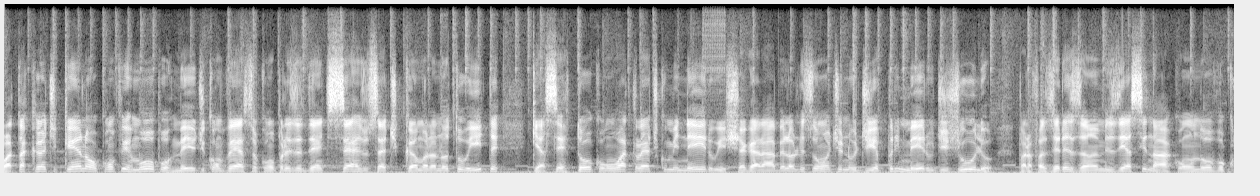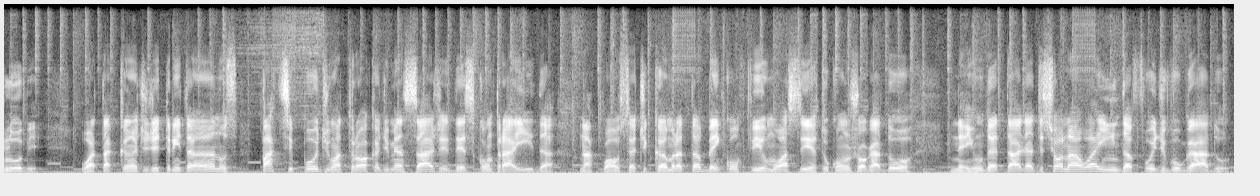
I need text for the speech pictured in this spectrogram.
O atacante Kennel confirmou por meio de conversa com o presidente Sérgio Sete Câmara no Twitter que acertou com o Atlético Mineiro e chegará a Belo Horizonte no dia 1 de julho para fazer exames e assinar com o novo clube. O atacante de 30 anos participou de uma troca de mensagens descontraída, na qual Sete Câmara também confirma o acerto com o jogador. Nenhum detalhe adicional ainda foi divulgado.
